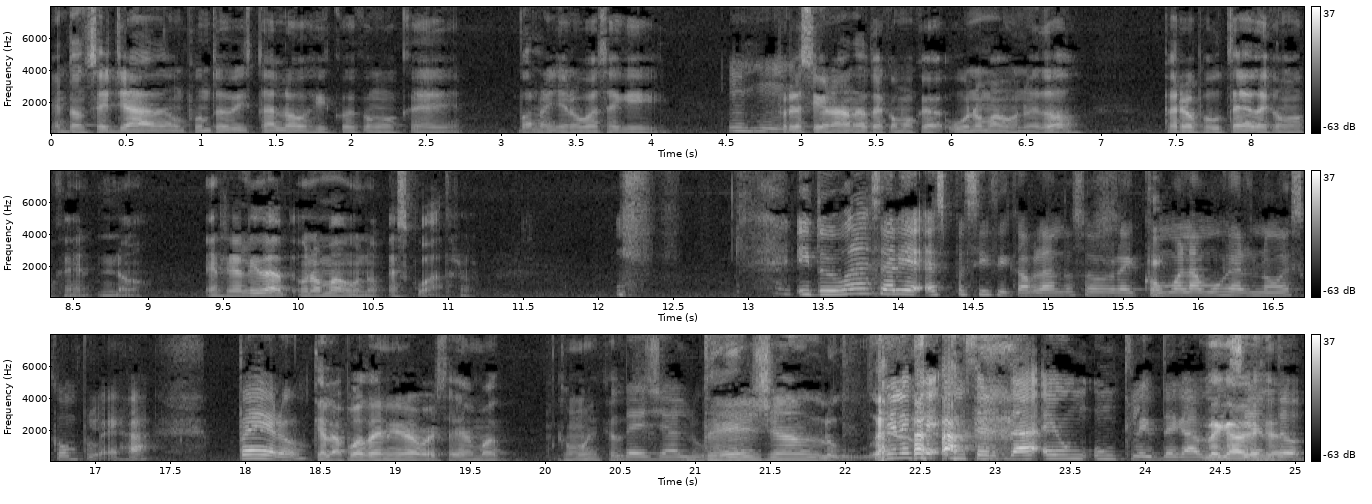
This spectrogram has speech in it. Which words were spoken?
Entonces ya de un punto de vista lógico es como que, bueno, yo no voy a seguir presionándote como que uno más uno es dos. Pero para ustedes como que no. En realidad, uno más uno es cuatro. Y tuve una serie específica hablando sobre cómo la mujer no es compleja, pero Que la pueden ir a ver, se llama... ¿Cómo es que? Déjà vu. Deja Lu. tiene que insertar en un, un clip de Gaby De Gaby diciendo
